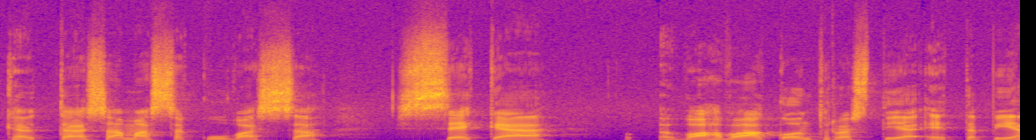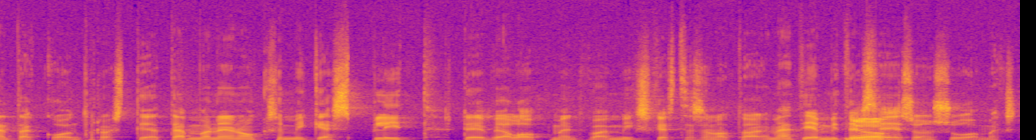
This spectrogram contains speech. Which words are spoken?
käyttää samassa kuvassa sekä vahvaa kontrastia että pientä kontrastia. Tämmöinen, onko se mikä split development vai miksi sitä sanotaan? Mä en tiedä, miten Joo. se on suomeksi.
